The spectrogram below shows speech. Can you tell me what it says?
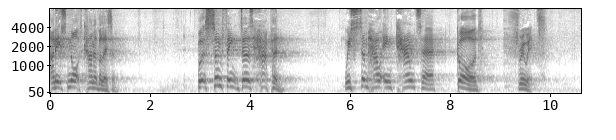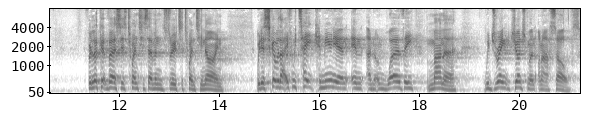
and it's not cannibalism. But something does happen. We somehow encounter God through it. If we look at verses 27 through to 29, we discover that if we take communion in an unworthy manner, we drink judgment on ourselves.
